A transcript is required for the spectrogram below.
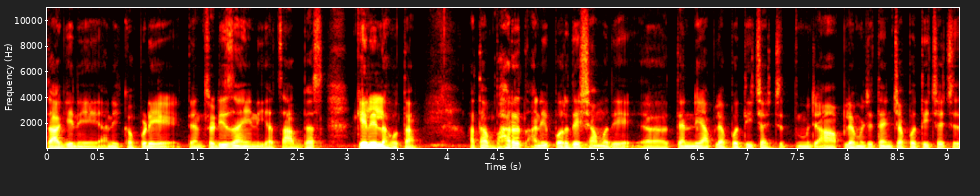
दागिने आणि कपडे त्यांचं डिझाईन याचा अभ्यास केलेला होता. आता भारत आणि परदेशामध्ये त्यांनी आपल्या पतीच्या चित म्हणजे आपल्या म्हणजे त्यांच्या पतीच्या चि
